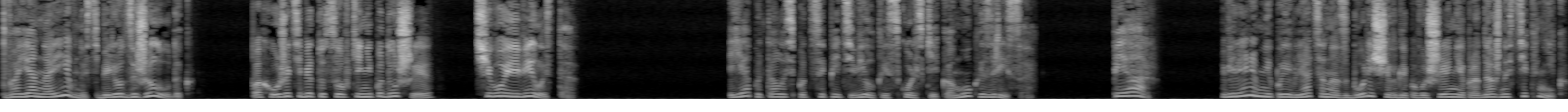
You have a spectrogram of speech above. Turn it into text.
«Твоя наивность берет за желудок. Похоже, тебе тусовки не по душе. Чего явилась-то?» Я пыталась подцепить вилкой скользкий комок из риса. «Пиар. Велели мне появляться на сборищах для повышения продажности книг».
